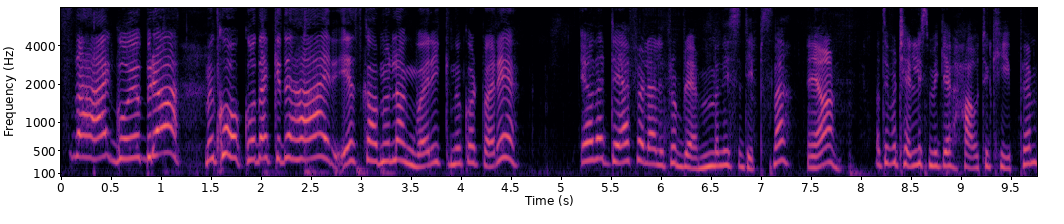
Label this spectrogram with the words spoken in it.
Så det her går jo bra! Men KK, det er ikke det her. Jeg skal ha noe langvarig, ikke noe kortvarig. Ja, det er det jeg føler er litt problemet med disse tipsene. Ja. At de forteller liksom ikke how to keep him.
